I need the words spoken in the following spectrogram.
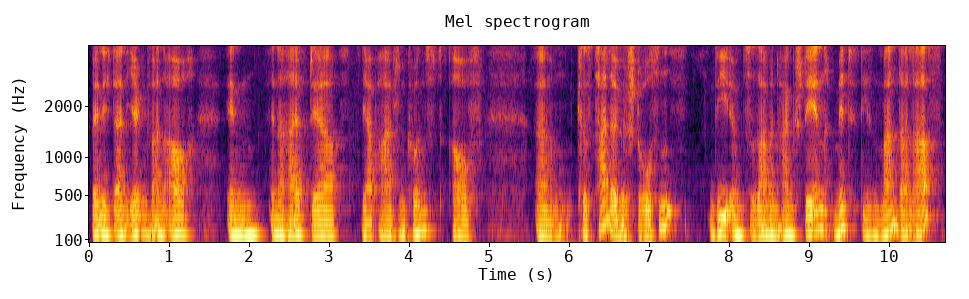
bin ich dann irgendwann auch in, innerhalb der japanischen Kunst auf ähm, Kristalle gestoßen, die im Zusammenhang stehen mit diesen Mandalas.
